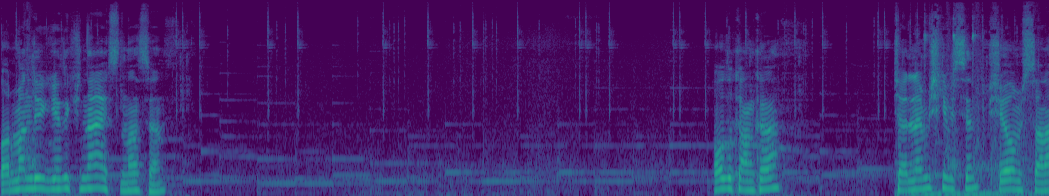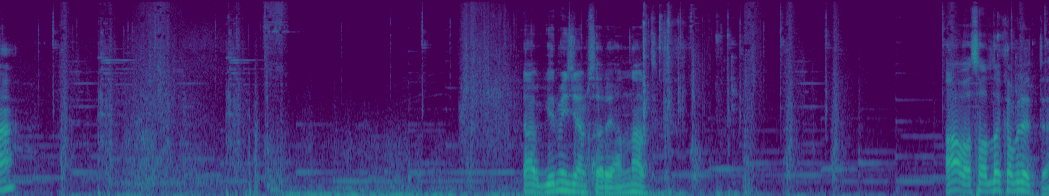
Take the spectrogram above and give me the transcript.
Normal diyor girdik ne ayaksın lan sen? Ne oldu kanka? Kellenmiş gibisin. Bir şey olmuş sana. Ya girmeyeceğim saraya anla artık. Aa vasallığı kabul etti.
